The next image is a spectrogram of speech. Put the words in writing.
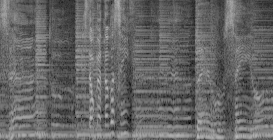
Santo. Estão cantando assim. Santo é o Senhor.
